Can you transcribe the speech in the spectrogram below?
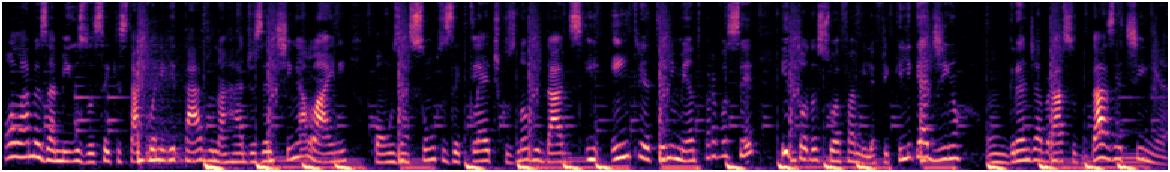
Olá meus amigos, você que está conectado na Rádio Zetinha Line com os assuntos ecléticos, novidades e entretenimento para você e toda a sua família. Fique ligadinho. Um grande abraço da Zetinha.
